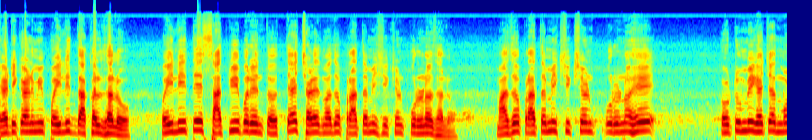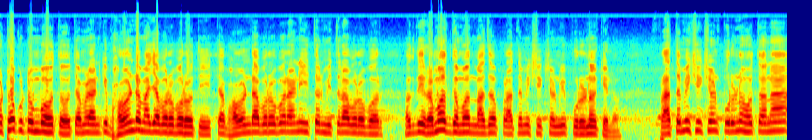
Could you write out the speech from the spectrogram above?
या ठिकाणी मी पहिलीत दाखल झालो. पहिली ते सातवीपर्यंत त्याच शाळेत माझं प्राथमिक शिक्षण पूर्ण झालं. माझं प्राथमिक शिक्षण पूर्ण हे कौटुंबिक ह्याच्यात मोठं कुटुंब होतं. त्यामुळे आणखी भावंडं माझ्याबरोबर होती. त्या भावंडाबरोबर आणि इतर मित्राबरोबर अगदी रमत गमत माझं प्राथमिक शिक्षण मी पूर्ण केलं. प्राथमिक शिक्षण पूर्ण होताना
